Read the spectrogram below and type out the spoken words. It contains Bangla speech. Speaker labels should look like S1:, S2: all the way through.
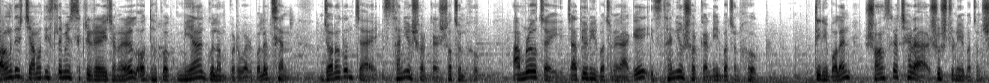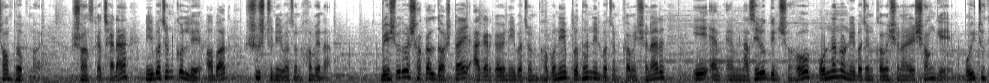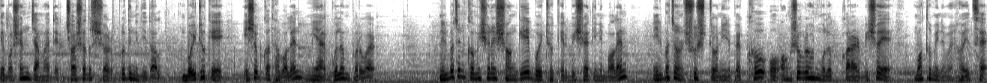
S1: বাংলাদেশ জামাত ইসলামের সেক্রেটারি জেনারেল অধ্যাপক মিয়া গোলাম পরোয়ার বলেছেন, জনগণ চায় স্থানীয় সরকার সচল হোক। আমরাও চাই জাতীয় নির্বাচনের আগে স্থানীয় সরকার নির্বাচন হোক। তিনি বলেন, সংস্কার ছাড়া সুষ্ঠু নির্বাচন সম্ভব নয়। সংস্কার ছাড়া নির্বাচন করলে অবাধ, সুষ্ঠু নির্বাচন হবে না। বৃহস্পতিবার সকাল দশটায় আগারগাঁও নির্বাচন ভবনে প্রধান নির্বাচন commissioner A M M Nasiruddin সহ অন্যান্য নির্বাচন কমিশনারের সঙ্গে বৈঠকে বসেন জামায়াতের ছয় সদস্যর প্রতিনিধি দল। বৈঠকে এসব কথা বলেন মিয়া গুলাম পরোয়ার। নির্বাচন কমিশনের সঙ্গে বৈঠকের বিষয়ে তিনি বলেন, নির্বাচন সুষ্ঠু, নিরপেক্ষ ও অংশগ্রহণমূলক করার বিষয়ে মতবিনিময় হয়েছে।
